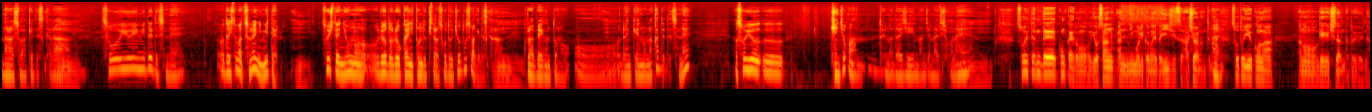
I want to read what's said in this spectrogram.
鳴らすわけですから、うん、そういう意味でですね私どもは常に見てる、うん、そして日本の領土領海に飛んできたらそこで撃ち落とすわけですから、うん、これは米軍との連携の中でですね。そういう緊張感というのは大事なんじゃないでしょうかね。そういう点で今回の予算案に盛り込まれたイージス・アショアなんていうのは、相当有効なあの迎撃手段だというような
